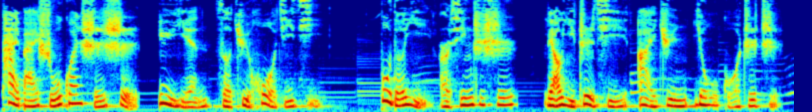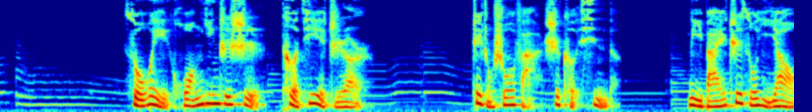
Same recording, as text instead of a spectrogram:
太白熟观时事，欲言则具祸及己，不得已而兴之师，聊以致其爱君忧国之志。所谓黄阴之事，特借之耳。这种说法是可信的。李白之所以要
